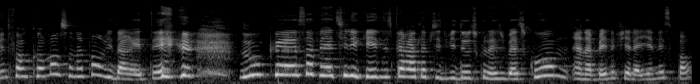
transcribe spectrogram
une fois on commence on n'a pas envie d'arrêter. Donc euh, ça fait attirer j'espère que la petite vidéo de connais quoi elle a bénéficié là n'est-ce pas?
